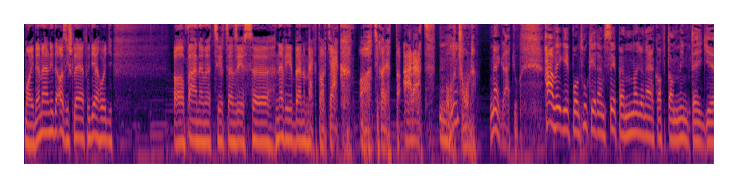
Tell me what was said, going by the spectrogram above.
majd emelni, de az is lehet ugye, hogy a Pánemet circenzész nevében megtartják a cigaretta árát uh-huh. olcsón. Meglátjuk. hvg.hu kérem szépen, nagyon elkaptam, mint egy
